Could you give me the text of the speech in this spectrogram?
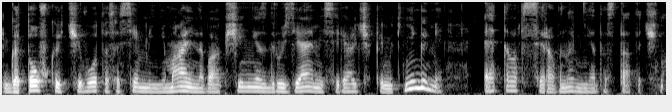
готовкой чего-то совсем минимального, общения с друзьями, сериальчиками, книгами, этого все равно недостаточно.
